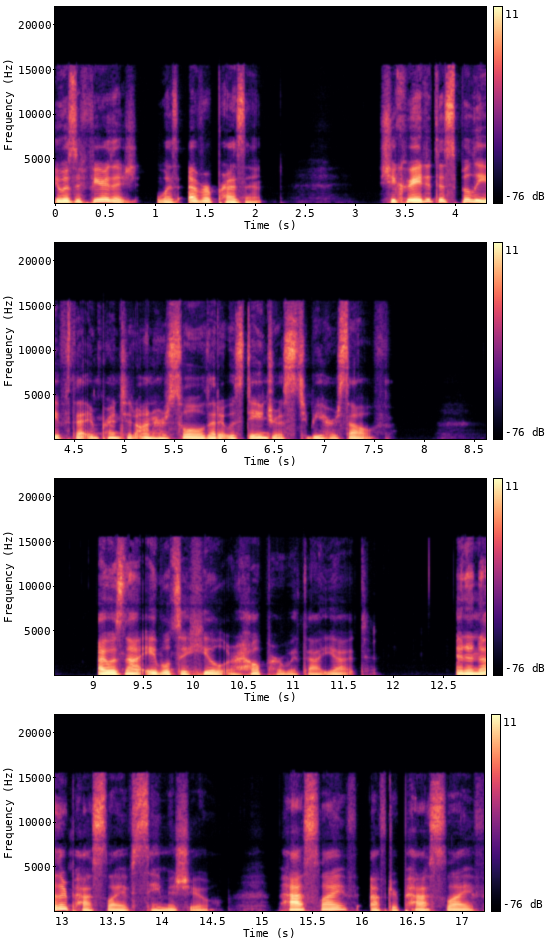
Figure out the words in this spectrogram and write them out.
It was a fear that was ever present. She created this belief that imprinted on her soul that it was dangerous to be herself. I was not able to heal or help her with that yet. In another past life, same issue. Past life after past life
